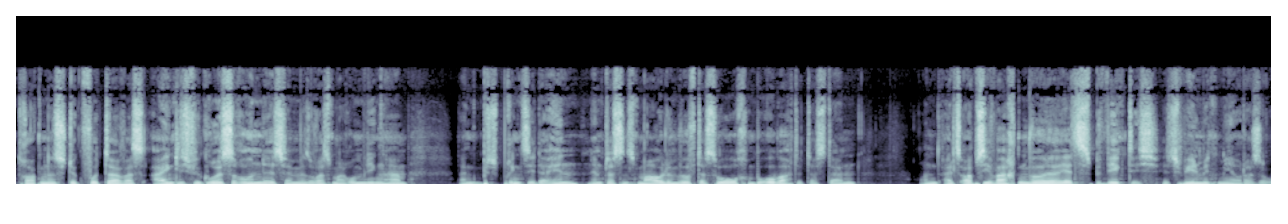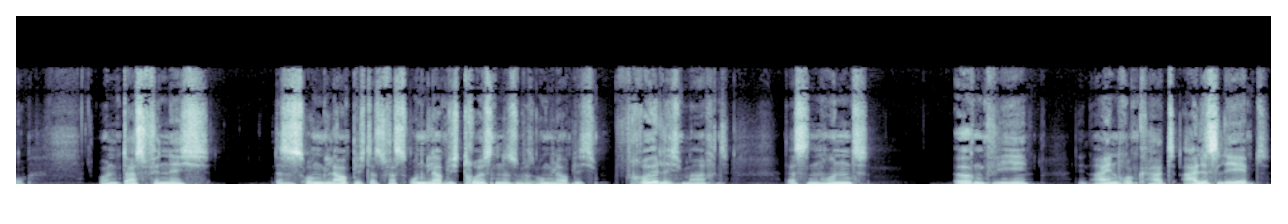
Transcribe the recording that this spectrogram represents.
trockenes Stück Futter, was eigentlich für größere Hunde ist, wenn wir sowas mal rumliegen haben, dann springt sie dahin, nimmt das ins Maul und wirft das hoch und beobachtet das dann. Und als ob sie warten würde, jetzt beweg dich, jetzt spiel mit mir oder so. Und das finde ich das ist unglaublich, das ist was unglaublich Tröstendes und was unglaublich fröhlich macht, dass ein Hund irgendwie den Eindruck hat, alles lebt,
